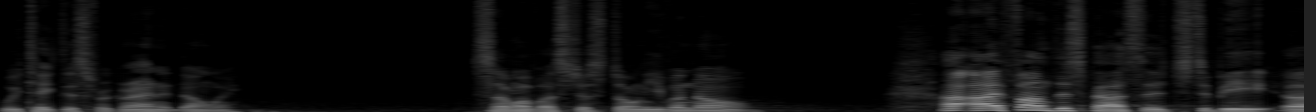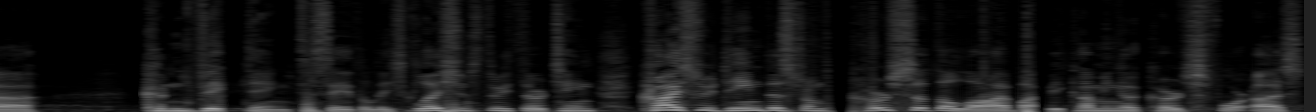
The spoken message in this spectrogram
We take this for granted, don't we? Some of us just don't even know. I, I found this passage to be uh, convicting, to say the least. Galatians 3.13, Christ redeemed us from curse of the law by becoming a curse for us.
